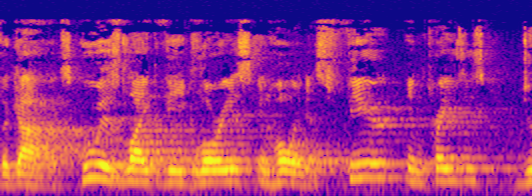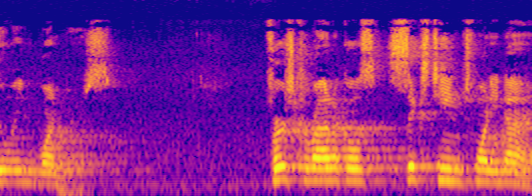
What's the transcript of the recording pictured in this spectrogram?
the gods? Who is like thee, glorious in holiness, fear in praises, doing wonders? 1 Chronicles 16:29.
